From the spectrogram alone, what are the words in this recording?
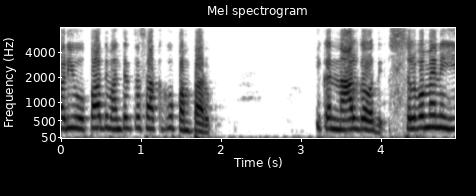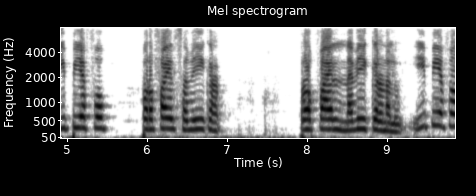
మరియు ఉపాధి మంత్రిత్వ శాఖకు పంపారు. ఇక నాలుగవది సులభమైన ఈపీఎఫ్ఓ ప్రొఫైల్ సమీకరణ ప్రొఫైల్ నవీకరణలు. ఈపీఎఫ్ఓ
